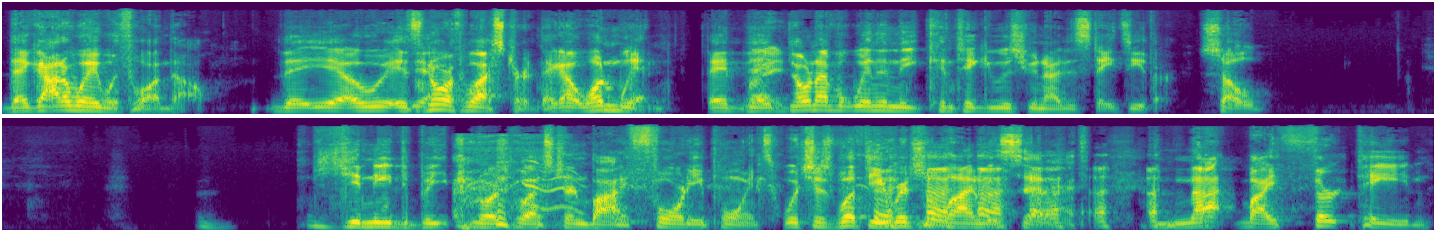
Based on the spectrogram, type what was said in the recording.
They got away with one, though. They, you know, it's yeah. Northwestern. They got one win. They, they right. don't have a win in the contiguous United States either. So you need to beat Northwestern by 40 points, which is what the original line was set at, not by 13.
